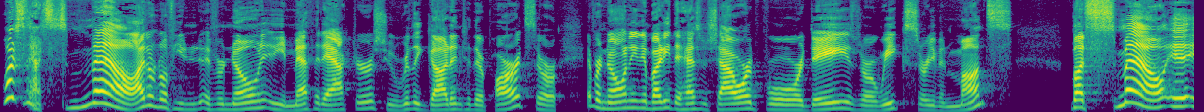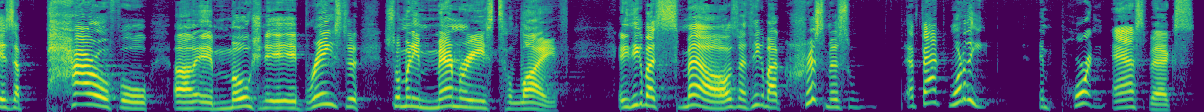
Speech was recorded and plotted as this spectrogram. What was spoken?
What's that smell? I don't know if you've ever known any method actors who really got into their parts, or ever known anybody that hasn't showered for days or weeks or even months. But smell is a powerful uh, emotion. It brings to so many memories to life. And you think about smells, and I think about Christmas. In fact, one of the important aspects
